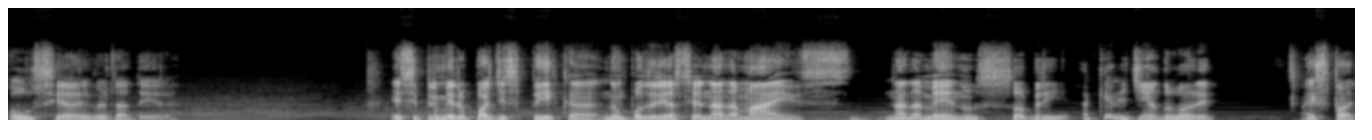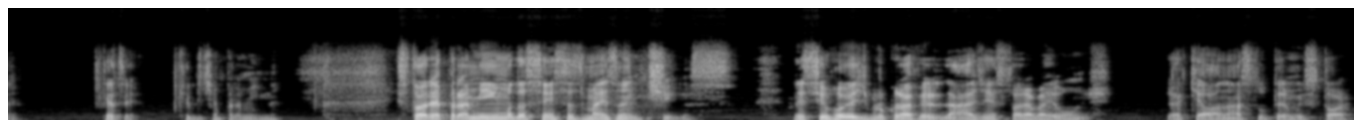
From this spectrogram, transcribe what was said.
ou se ela é verdadeira. Esse primeiro pode explica não poderia ser nada mais, nada menos sobre a queridinha do rolê, a história. Quer dizer, queridinha para mim, né? História é para mim uma das ciências mais antigas. Nesse rolê de procurar a verdade, a história vai longe, já que ela nasce do termo história.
